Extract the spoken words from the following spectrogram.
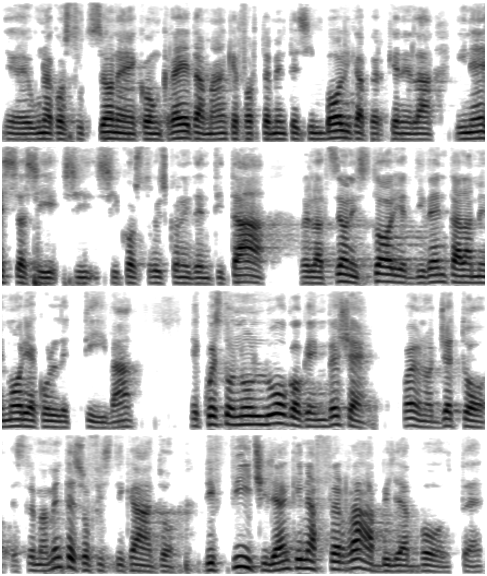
eh, una costruzione concreta ma anche fortemente simbolica perché nella, in essa si, si, si costruiscono identità, relazioni, storie, diventa la memoria collettiva e questo non luogo che invece poi è un oggetto estremamente sofisticato, difficile, anche inafferrabile a volte,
